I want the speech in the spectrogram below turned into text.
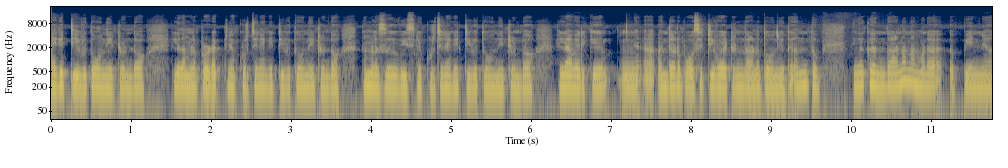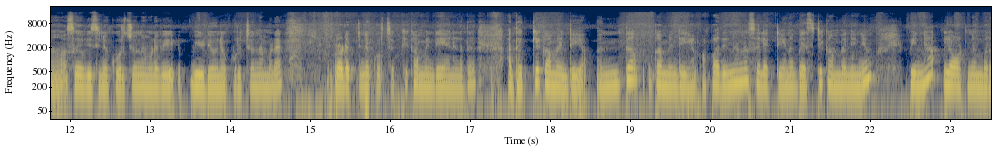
നെഗറ്റീവ് തോന്നിയിട്ടുണ്ടോ? അല്ല നമ്മളെ പ്രൊഡക്റ്റിനെ കുറിച്ച് നെഗറ്റീവ് തോന്നിയിട്ടുണ്ടോ? നമ്മളെ സർവീസിനെ കുറിച്ച് നെഗറ്റീവ് തോന്നിയിട്ടുണ്ടോ? അല്ല അവർക്ക് എന്താണ് പോസിറ്റീവായിട്ട് എന്താണ് തോന്നിയത്? എന്തും. നിങ്ങൾക്ക് എന്താണ് നമ്മുടെ പിന്നെ സർവീസിനെ കുറിച്ചും നമ്മുടെ വീഡിയോനെ കുറിച്ചും നമ്മുടെ പ്രൊഡക്റ്റിനെ കുറിച്ചൊക്കെ കമന്റ് ചെയ്യാനുള്ളത്? അതൊക്കെ കമന്റ് ചെയ്യാം. എന്ത് കമന്റ് ചെയ്യാം? അപ്പോൾ അതിൽ നിന്ന് സെലക്ട് ചെയ്യുന്ന ബെസ്റ്റ് കമ്പനിനും പിന്നെ ലോട്ട് നമ്പർ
